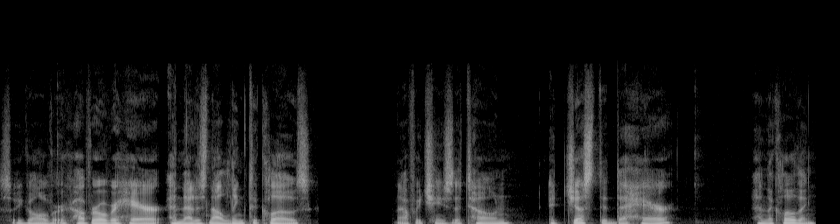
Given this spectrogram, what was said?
So we go over, hover over hair, and that is now linked to clothes. Now, if we change the tone, it just did the hair and the clothing.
